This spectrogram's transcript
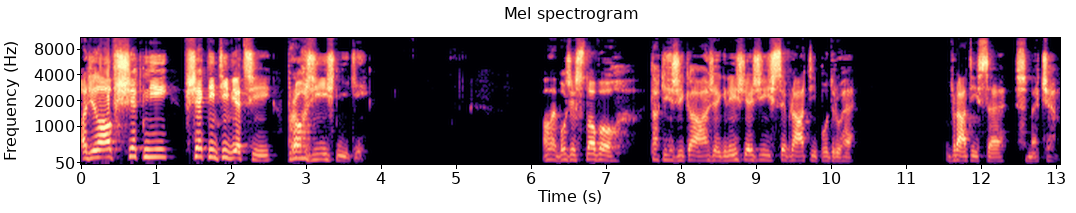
A dělal všechny, všechny ty věci pro hříšníky. Ale Boží slovo taky říká, že když Ježíš se vrátí po druhé, vrátí se s mečem.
